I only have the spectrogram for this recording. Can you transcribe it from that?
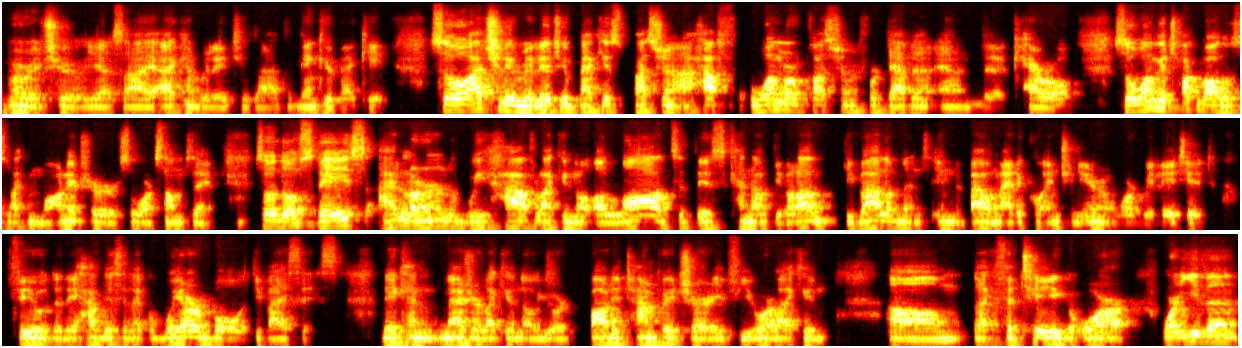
Very true. Yes, I, I can relate to that. Thank you, Becky. So actually related to Becky's question, I have one more question for Devin and uh, Carol. So when we talk about those like monitors or something, so those days I learned we have like, you know, a lot of this kind of develop, development in the biomedical engineering or related field. They have this like wearable devices. They can measure like, you know, your body temperature if you are like in um, like fatigue or, or even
